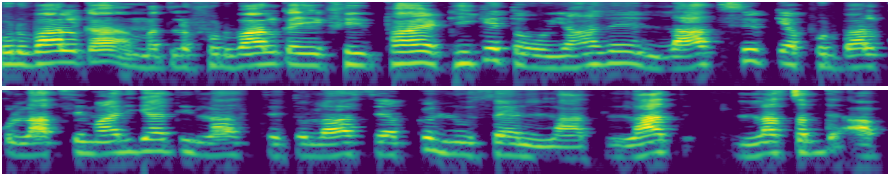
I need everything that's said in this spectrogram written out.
फुटबॉल का मतलब फुटबॉल का एक फीफा है, ठीक है? तो यहाँ से लात से, क्या फुटबॉल को लात से मारी जाती? लात से तो लात से आपको लुसैन लात लात लात शब्द आप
